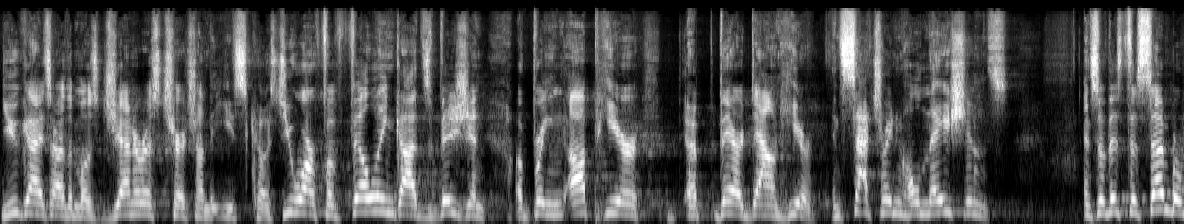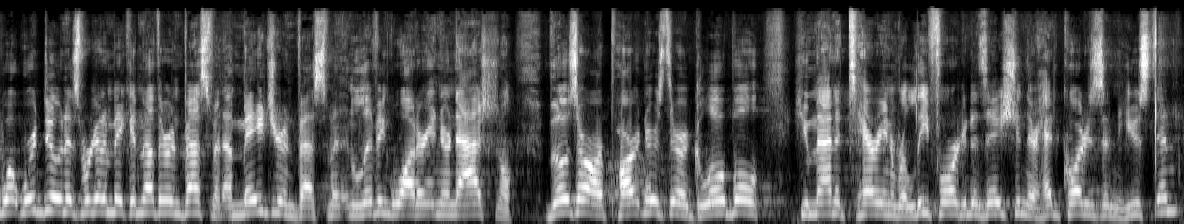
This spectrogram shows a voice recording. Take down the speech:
You guys are the most generous church on the East Coast. You are fulfilling God's vision of bringing up here, up there, down here, and saturating whole nations. And so this December, what we're doing is we're going to make another investment, a major investment in Living Water International. Those are our partners. They're a global humanitarian relief organization. Their headquarters in Houston.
